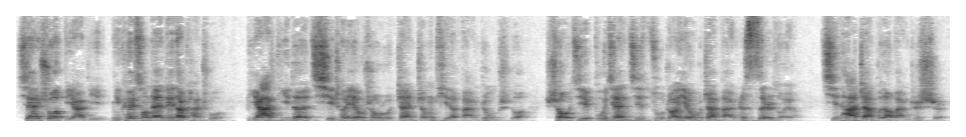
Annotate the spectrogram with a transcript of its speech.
先说比亚迪，你可以从 data 看出，比亚迪的汽车业务收入占整体的百分之五十多，手机部件及组装业务占百分之四十左右，其他占不到百分之十。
